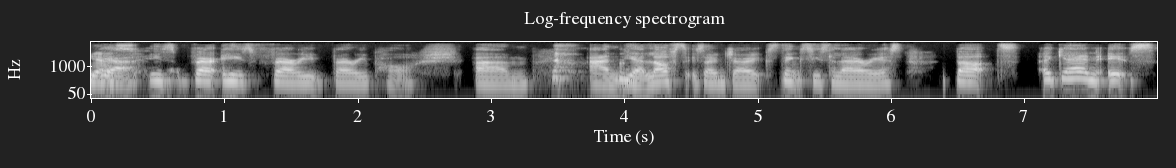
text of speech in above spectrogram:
Yes. Yeah, he's very he's very very posh. Um and yeah, laughs at his own jokes, thinks he's hilarious. But again, it's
